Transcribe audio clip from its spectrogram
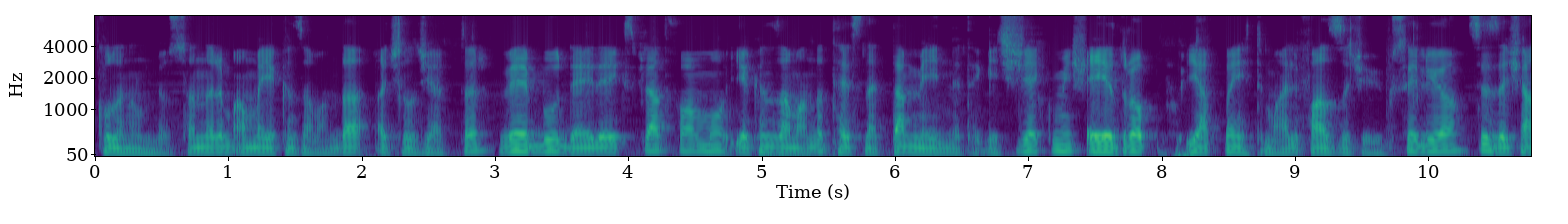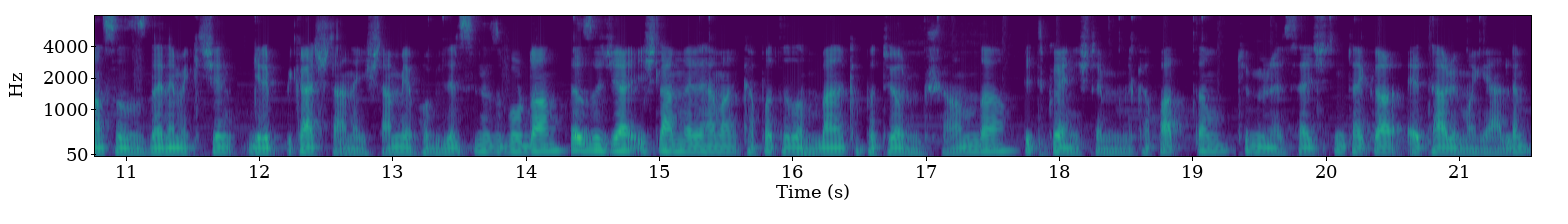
kullanılmıyor açılmıyor sanırım ama yakın zamanda açılacaktır. Ve bu DDX platformu yakın zamanda testnetten mainnet'e geçecekmiş. Airdrop yapma ihtimali fazlaca yükseliyor. Siz de şansınızı denemek için girip birkaç tane işlem yapabilirsiniz buradan. Hızlıca işlemleri hemen kapatalım. Ben kapatıyorum şu anda. Bitcoin işlemini kapattım. Tümünü seçtim. Tekrar Ethereum'a geldim.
